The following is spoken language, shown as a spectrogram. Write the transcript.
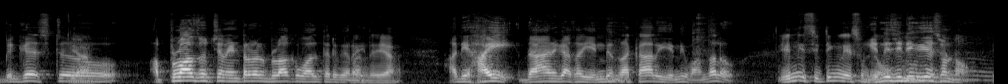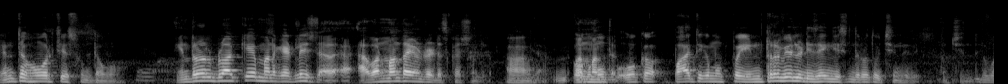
బిగ్గెస్ట్ అప్లాజ్ వచ్చిన ఇంటర్వెల్ బ్లాక్ వాల్తేరు వేరే యా అది హై దానికి అసలు ఎన్ని రకాలు ఎన్ని వందలు? ఎన్ని సిట్టింగ్ వేసి ఎన్ని సిట్టింగ్ చేసి ఉంటాం? ఎంత హోంవర్క్ చేస్తుంటాము ఇంటర్వల్ బ్లాక్కే మనకి అట్లీస్ట్ వన్ మంత్ అయి ఉంటాయి డిస్కషన్లు ఆ, ఒక ముప్ప- ఒక పాతిక ముప్పై ఇంటర్వ్యూలు డిజైన్ చేసిన తర్వాత వచ్చింది ఇది. వచ్చింది.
